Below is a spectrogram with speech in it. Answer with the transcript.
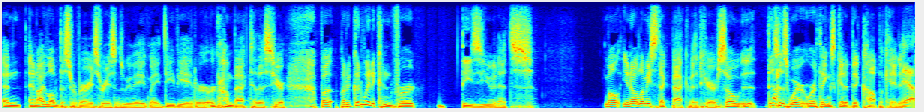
and, and I love this for various reasons. We may, may deviate or, or come back to this here. But, but a good way to convert these units well, you know, let me step back a bit here. So this is where, where things get a bit complicated. Yeah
